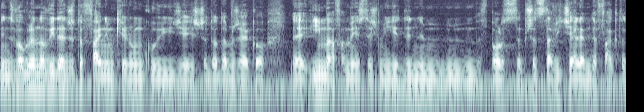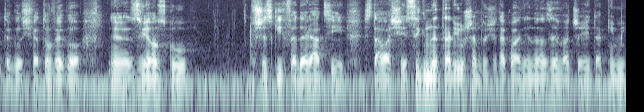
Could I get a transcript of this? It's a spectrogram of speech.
więc w ogóle no widać, że to w fajnym kierunku idzie. Jeszcze dodam, że jako e, IMAF, a my jesteśmy jedynym mm, w Polsce przedstawicielem de facto tego światowego e, związku wszystkich federacji stała się sygnatariuszem, to się tak ładnie nazywa, czyli takimi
